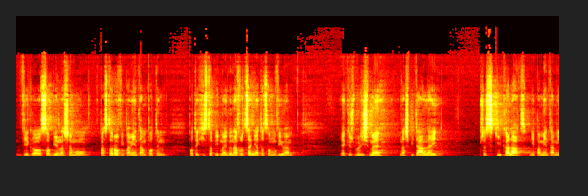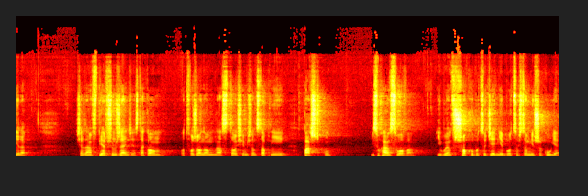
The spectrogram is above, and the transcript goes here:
w Jego osobie naszemu pastorowi. Pamiętam po, tym, po tej historii mojego nawrócenia, to co mówiłem, jak już byliśmy na szpitalnej przez kilka lat, nie pamiętam ile, siadałem w pierwszym rzędzie z taką otworzoną na 180 stopni paszczą i słuchałem słowa. I byłem w szoku, bo codziennie było coś, co mnie szokuje.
